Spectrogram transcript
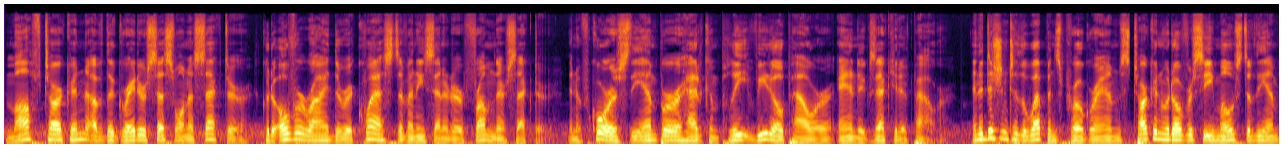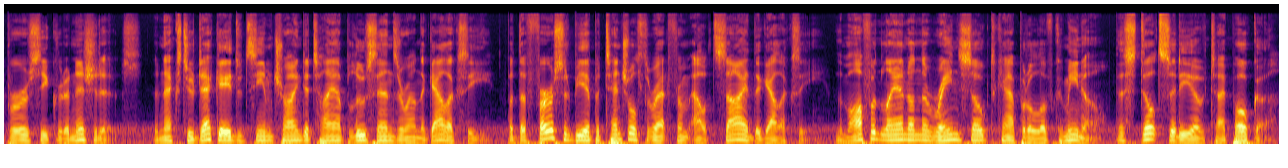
Moff Tarkin of the Greater Seswenna sector could override the requests of any senator from their sector, and of course the Emperor had complete veto power and executive power. In addition to the weapons programs, Tarkin would oversee most of the Emperor's secret initiatives. The next two decades would see him trying to tie up loose ends around the galaxy, but the first would be a potential threat from outside the galaxy. The Moff would land on the rain-soaked capital of Kamino, the stilt city of Tipoca,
